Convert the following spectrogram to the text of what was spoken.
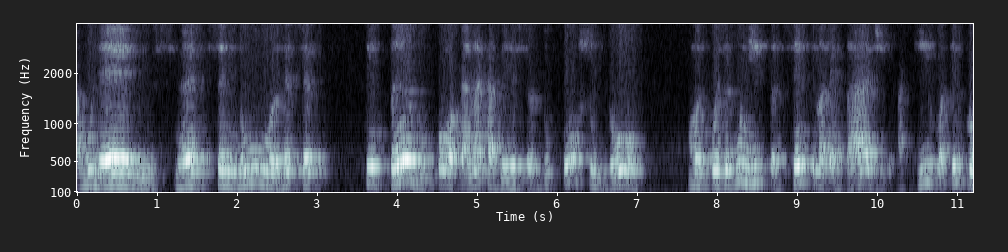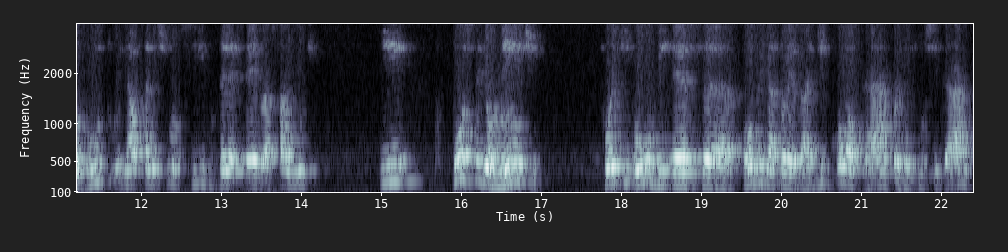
a, mulheres né, seminuas, etc., tentando colocar na cabeça do consumidor uma coisa bonita, sendo que, na verdade, aquilo, aquele produto ele é altamente nocivo, deletério à saúde. E, posteriormente, foi que houve essa obrigatoriedade de colocar, por exemplo, no cigarro,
